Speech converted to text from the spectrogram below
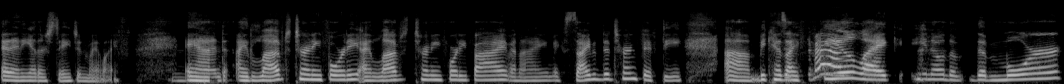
at any other stage in my life. Mm-hmm. And I loved turning 40. I loved turning 45 and I'm excited to turn 50 um, because I feel like, you know, the, the more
